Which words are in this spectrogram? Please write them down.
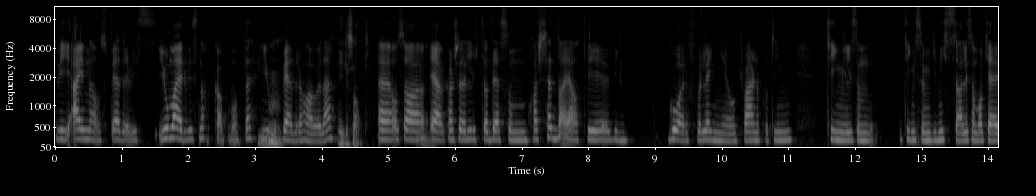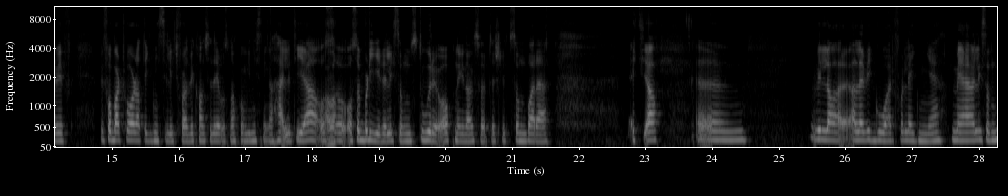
at vi egner oss bedre hvis Jo mer vi snakker, på en måte, jo bedre har vi det. Ikke sant? Eh, og så er kanskje litt av det som har skjedd, da, er at vi, vi går for lenge og kverner på ting. Ting, liksom, ting som gnisser. Liksom, ok, vi, vi får bare tåle at det gnisser litt, for at vi kan ikke drive og snakke om gnisninger hele tida. Og, Ja så- og så blir det liksom store, åpne gnagsår til slutt som bare Ja. Øh, vi, lar, eller vi går for lenge med liksom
